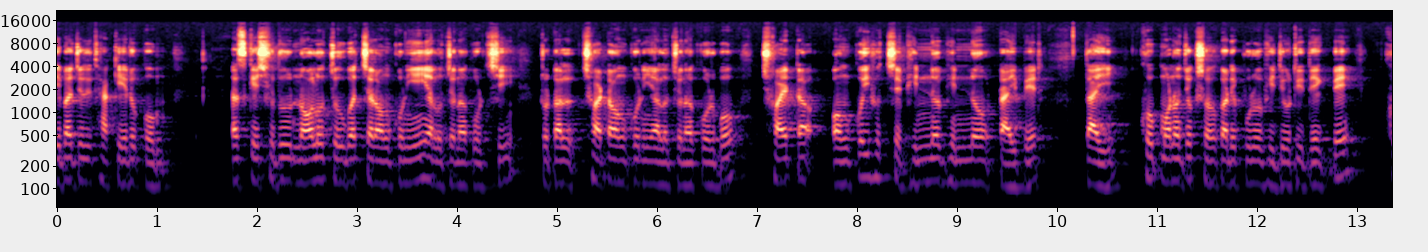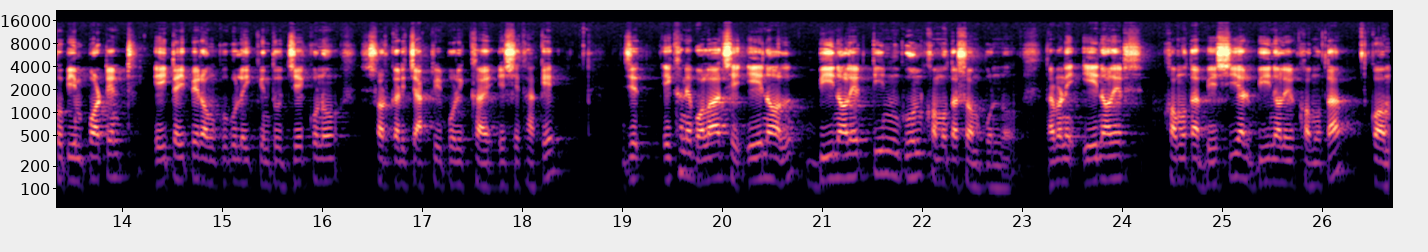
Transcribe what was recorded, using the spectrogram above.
এবার যদি থাকে এরকম আজকে শুধু নল ও চৌবাচ্চার অঙ্ক নিয়েই আলোচনা করছি। টোটাল ছয়টা অঙ্ক নিয়ে আলোচনা করব। ছয়টা অঙ্কই হচ্ছে ভিন্ন ভিন্ন টাইপের তাই খুব মনোযোগ সহকারে পুরো ভিডিওটি দেখবে। খুব ইম্পর্টেন্ট এই টাইপের অঙ্কগুলোই কিন্তু যে কোনো সরকারি চাকরির পরীক্ষায় এসে থাকে। যে এখানে বলা আছে এ নল বি নলের তিন গুণ ক্ষমতা সম্পন্ন। তার মানে এ নলের ক্ষমতা বেশি আর বি নলের ক্ষমতা কম।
